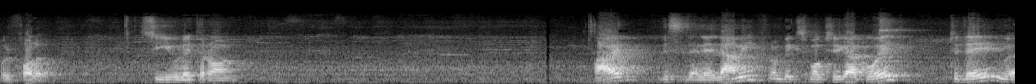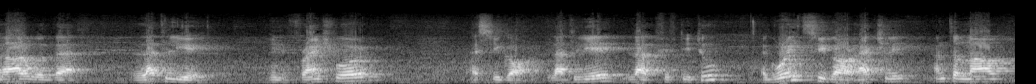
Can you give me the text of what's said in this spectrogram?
we'll follow. See you later on. Hi, this is Ali Lami from Big Smoke Cigar Kuwait. Today we are with the L'Atelier in French word, a cigar. L'Atelier Lat 52, a great cigar actually until now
